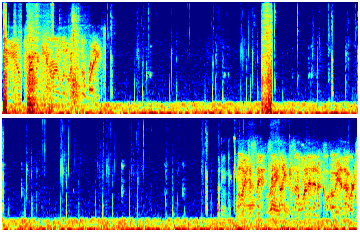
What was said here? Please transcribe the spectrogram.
Can you turn the camera a little bit to the right? Putting the Oh, I camera just meant right like here. because I wanted in a. Co- oh yeah, that works.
